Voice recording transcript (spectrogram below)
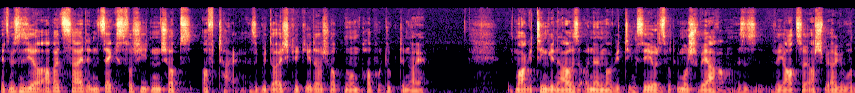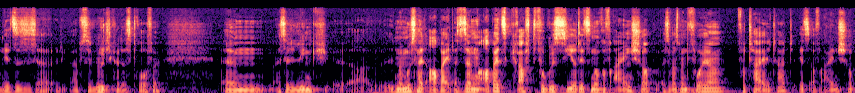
Jetzt müssen sie ihre Arbeitszeit in sechs verschiedenen Shops aufteilen. Also gut Deutsch kriegt jeder Shop nur ein paar Produkte neu. Das Marketing genauso, Online-Marketing, SEO, das wird immer schwerer. Es ist für Jahr zu Jahr schwerer geworden, jetzt ist es ja eine absolute Katastrophe. Ähm, also Link, äh, man muss halt arbeiten. Also sagen wir Arbeitskraft fokussiert jetzt noch auf einen Shop. Also was man vorher verteilt hat, jetzt auf einen Shop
